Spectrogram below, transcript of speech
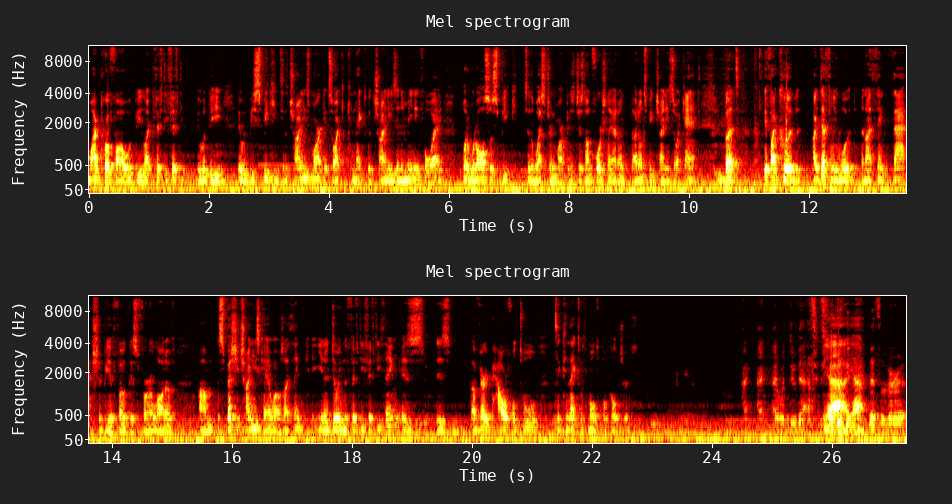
my profile would be like 50-50. It would be it would be speaking to the Chinese market so I could connect with Chinese in a meaningful way, but it would also speak to the Western market. It's just unfortunately I don't I don't speak Chinese so I can't. But if I could, I definitely would. And I think that should be a focus for a lot of um, especially Chinese KOLs. I think you know doing the 50-50 thing is is a very powerful tool to connect with multiple cultures. I, I, would do that. Yeah, yeah. That's a very,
